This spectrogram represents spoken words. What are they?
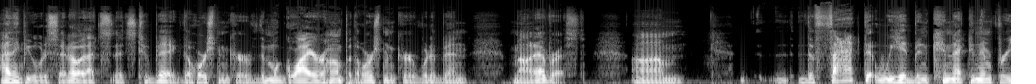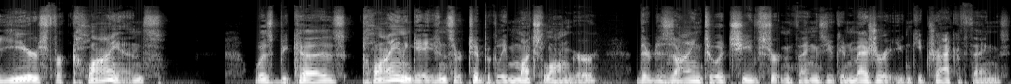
I think people would have said, oh, that's, that's too big. The Horstman curve, the McGuire hump of the Horstman curve would have been Mount Everest. Um, the fact that we had been connecting them for years for clients was because client engagements are typically much longer they're designed to achieve certain things. You can measure it. You can keep track of things.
